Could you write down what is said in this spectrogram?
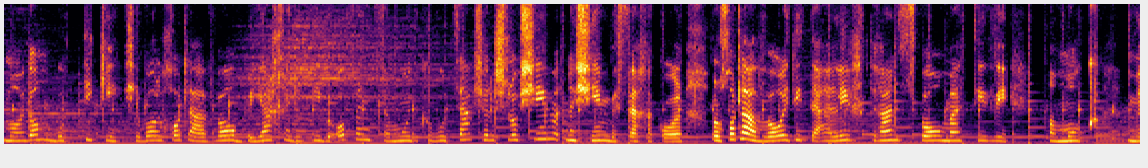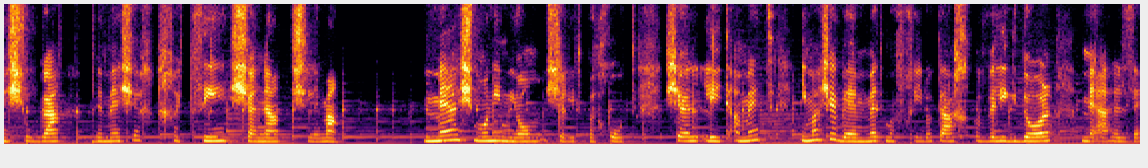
מועדון בוטיקי שבו הולכות לעבור ביחד איתי באופן צמוד קבוצה של 30 נשים בסך הכל, הולכות לעבור איתי תהליך טרנספורמטיבי עמוק, משוגע, במשך חצי שנה שלמה. 180 יום של התפתחות, של להתעמת עם מה שבאמת מפחיד אותך ולגדול מעל זה.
